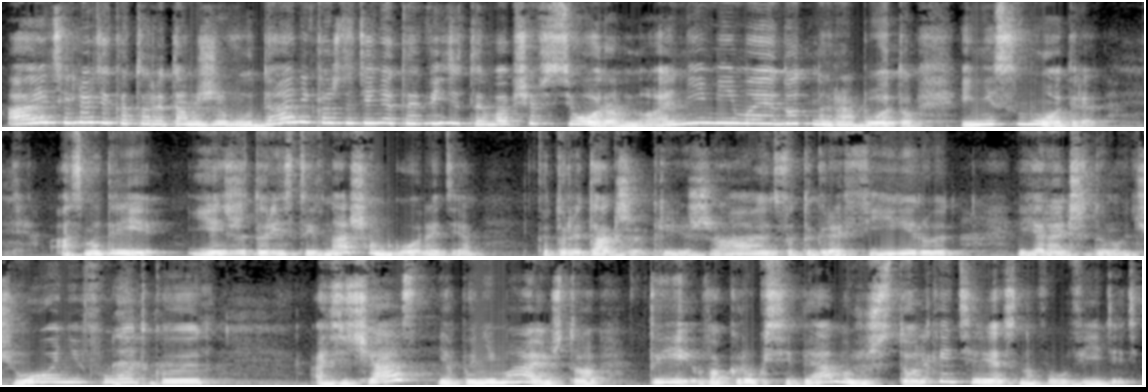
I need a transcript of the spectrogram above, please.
А эти люди, которые там живут, да, они каждый день это видят, им вообще все равно. Они мимо идут на работу и не смотрят. А смотри, есть же туристы и в нашем городе, которые также приезжают, фотографируют. И я раньше думала, что они фоткают? А сейчас я понимаю, что ты вокруг себя можешь столько интересного увидеть.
